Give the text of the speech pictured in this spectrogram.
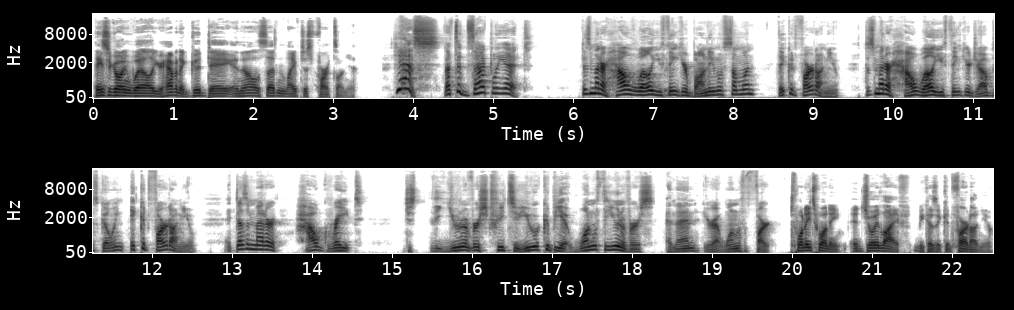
things are going well, you're having a good day, and then all of a sudden life just farts on you. Yes, that's exactly it. Doesn't matter how well you think you're bonding with someone, they could fart on you. Doesn't matter how well you think your job is going, it could fart on you. It doesn't matter how great just the universe treats you. You could be at one with the universe, and then you're at one with a fart. 2020, enjoy life because it can fart on you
